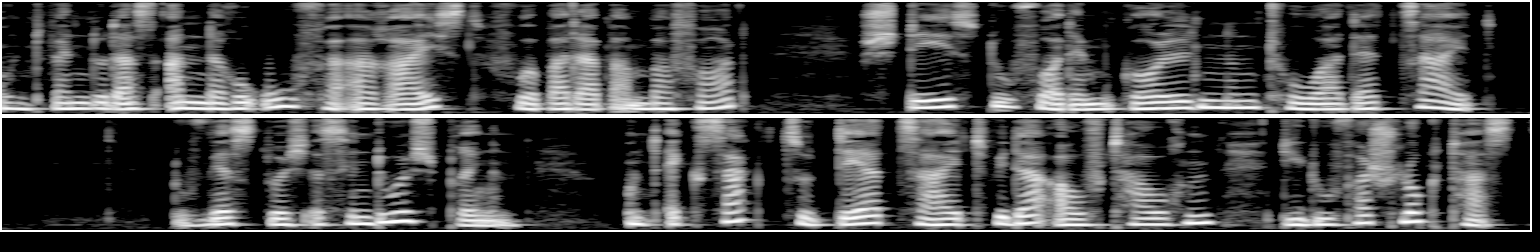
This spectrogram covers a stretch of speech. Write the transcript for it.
Und wenn du das andere Ufer erreichst, fuhr Badabamba fort, stehst du vor dem goldenen Tor der Zeit. Du wirst durch es hindurchspringen und exakt zu der Zeit wieder auftauchen, die du verschluckt hast,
